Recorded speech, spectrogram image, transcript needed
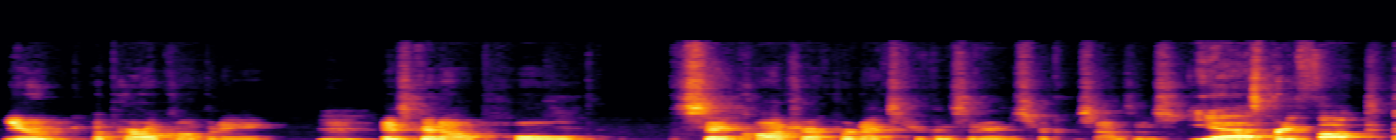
your apparel company Hmm. is going to uphold the same contract for next year considering the circumstances Yeah, that's pretty fucked.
